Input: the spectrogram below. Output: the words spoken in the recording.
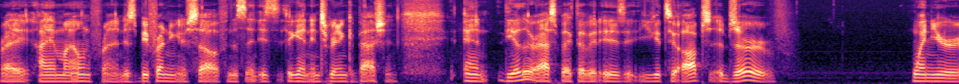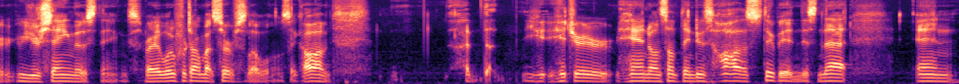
right? I am my own friend. Is befriending yourself, and this is again integrating compassion, and the other aspect of it is you get to observe when you're you're saying those things, right? What if we're talking about surface level? It's like, oh, I'm, I, you hit your hand on something, do this, oh, that's stupid, and this and that, and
